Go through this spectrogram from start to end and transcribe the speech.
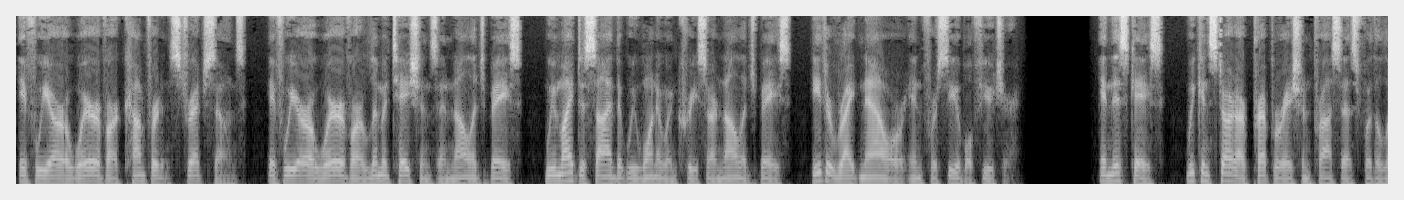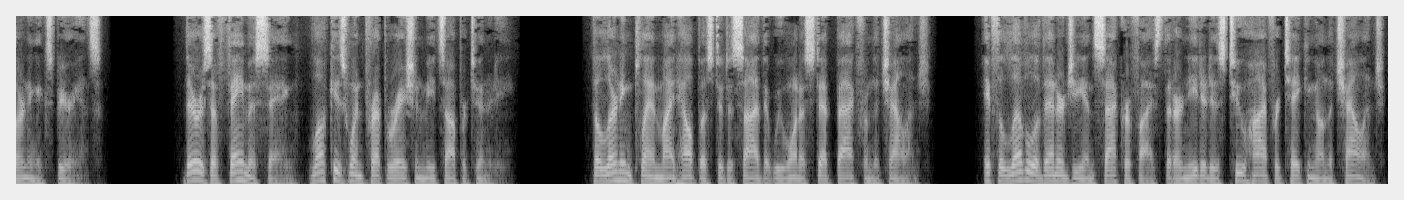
If we are aware of our comfort and stretch zones, if we are aware of our limitations and knowledge base, we might decide that we want to increase our knowledge base, either right now or in foreseeable future. In this case, we can start our preparation process for the learning experience. There is a famous saying, luck is when preparation meets opportunity. The learning plan might help us to decide that we want to step back from the challenge. If the level of energy and sacrifice that are needed is too high for taking on the challenge,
